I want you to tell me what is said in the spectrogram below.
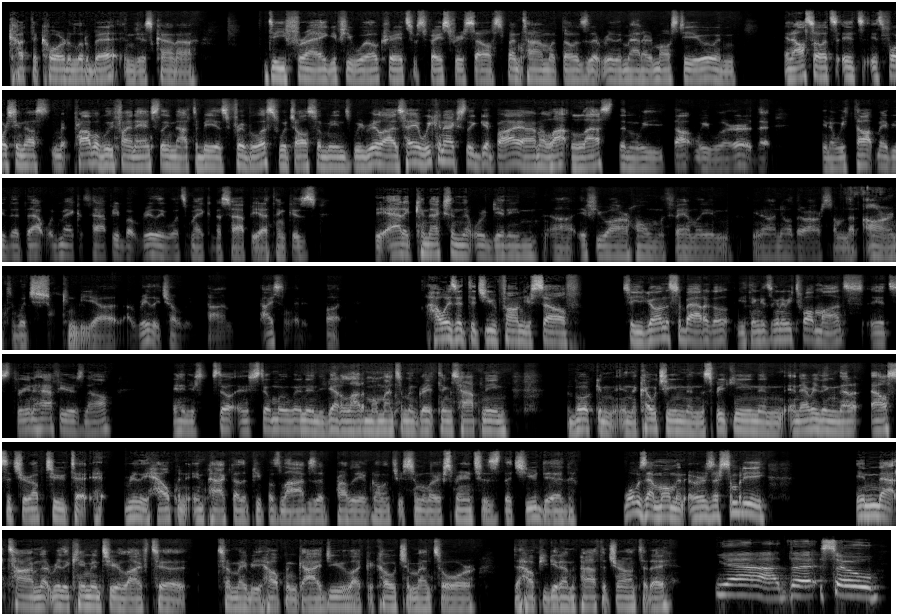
cut the cord a little bit and just kind of defrag, if you will, create some space for yourself, spend time with those that really matter most to you, and and also it's it's it's forcing us probably financially not to be as frivolous, which also means we realize, hey, we can actually get by on a lot less than we thought we were. That you know we thought maybe that that would make us happy, but really what's making us happy, I think, is the added connection that we're getting uh, if you are home with family. And you know, I know there are some that aren't, which can be a, a really troubling time to be isolated, but how is it that you found yourself so you go on the sabbatical you think it's going to be 12 months it's three and a half years now and you're still and you're still moving and you got a lot of momentum and great things happening the book and, and the coaching and the speaking and, and everything that else that you're up to to really help and impact other people's lives that probably are going through similar experiences that you did. What was that moment or is there somebody in that time that really came into your life to to maybe help and guide you like a coach a mentor to help you get on the path that you're on today Yeah, the so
